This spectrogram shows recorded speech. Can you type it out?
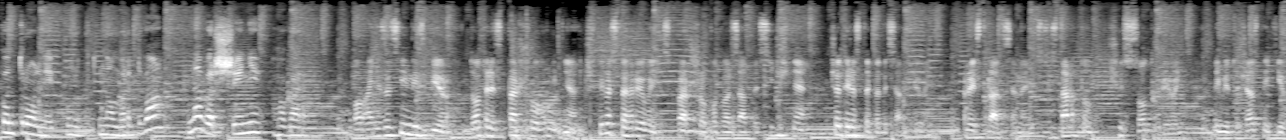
Контрольний пункт номер 2 на вершині Говерли. Організаційний збір до 31 грудня 400 гривень, з 1 по 20 січня 450 гривень. Реєстрація на місці старту 600 гривень. Ліміт учасників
